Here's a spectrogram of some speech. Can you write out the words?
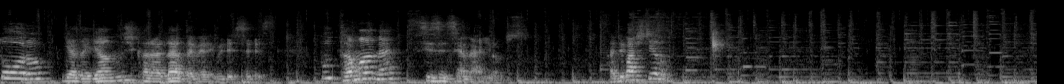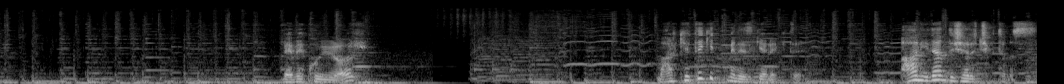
Doğru ya da yanlış kararlar da verebilirsiniz. Bu tamamen sizin senaryonuz. Hadi başlayalım. Bebek uyuyor. Markete gitmeniz gerekti. Aniden dışarı çıktınız.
